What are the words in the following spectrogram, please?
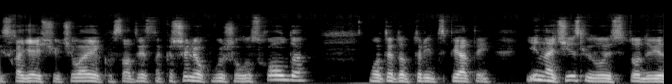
исходящую человека, соответственно, кошелек вышел из холда, вот этот 35 и начислилось 102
